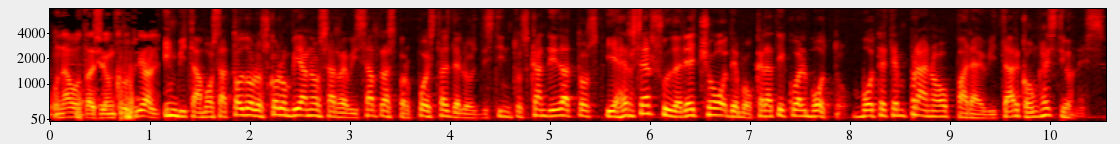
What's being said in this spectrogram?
una votación crucial. Invitamos a todos los colombianos a revisar las propuestas de los distintos candidatos y ejercer su derecho democrático al voto. Vote temprano para evitar congestiones.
